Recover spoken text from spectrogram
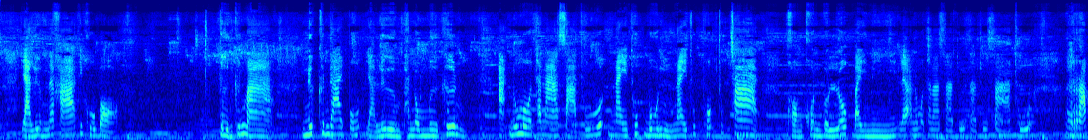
ำอย่าลืมนะคะ ที่ครูบอก ตื่นขึ้นมา นึกขึ้นได้ปุ๊บ อย่าลืมพนมมือขึ้น อนุโมทนาสาธุในทุกบุญ ในทุกภพทุกชาติของคนบนโลกใบนี้ แล้วอนุโมทนาสาธุสาธุสาธุ รับ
